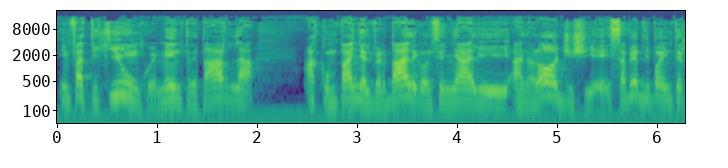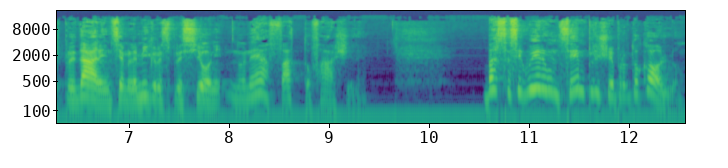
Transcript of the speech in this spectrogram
Infatti chiunque mentre parla accompagna il verbale con segnali analogici e saperli poi interpretare insieme alle microespressioni non è affatto facile. Basta seguire un semplice protocollo.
